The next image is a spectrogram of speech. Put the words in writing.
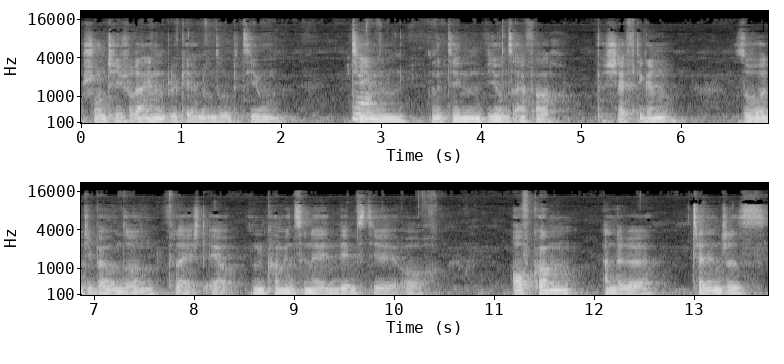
schon tiefere Einblicke in unsere Beziehung. Ja. Themen, mit denen wir uns einfach beschäftigen. So, die bei unserem vielleicht eher unkonventionellen Lebensstil auch aufkommen. Andere Challenges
